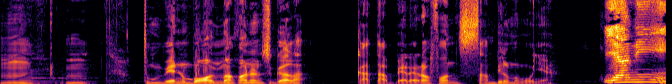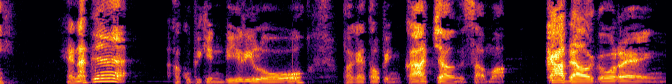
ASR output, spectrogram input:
Hmm, hmm. Tumben bawain makanan segala, kata Bellerophon sambil mengunyah. Iya nih, enak gak? Aku bikin diri loh, pakai topping kacang sama kadal goreng.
